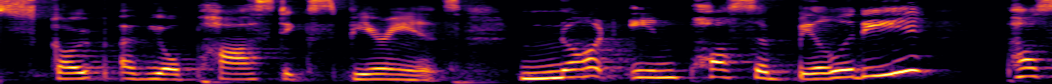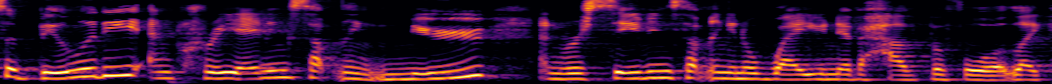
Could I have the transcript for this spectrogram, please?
scope of your past experience, not in possibility, possibility and creating something new and receiving something in a way you never have before. Like,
